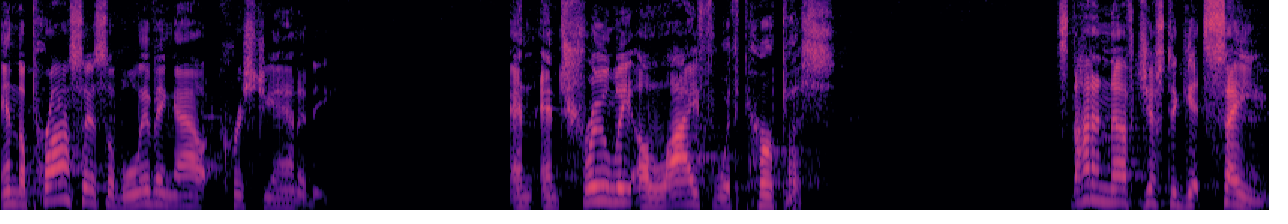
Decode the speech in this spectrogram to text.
in the process of living out Christianity and, and truly a life with purpose, it's not enough just to get saved.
